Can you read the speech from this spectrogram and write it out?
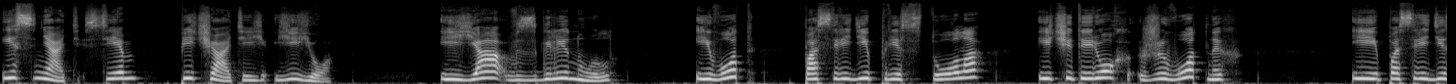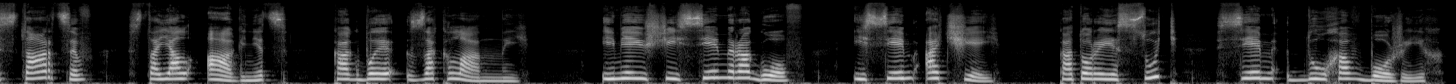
и снять семь печатей ее. И я взглянул, и вот посреди престола и четырех животных, и посреди старцев стоял агнец, как бы закланный, имеющий семь рогов и семь очей, которые суть семь духов Божиих,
